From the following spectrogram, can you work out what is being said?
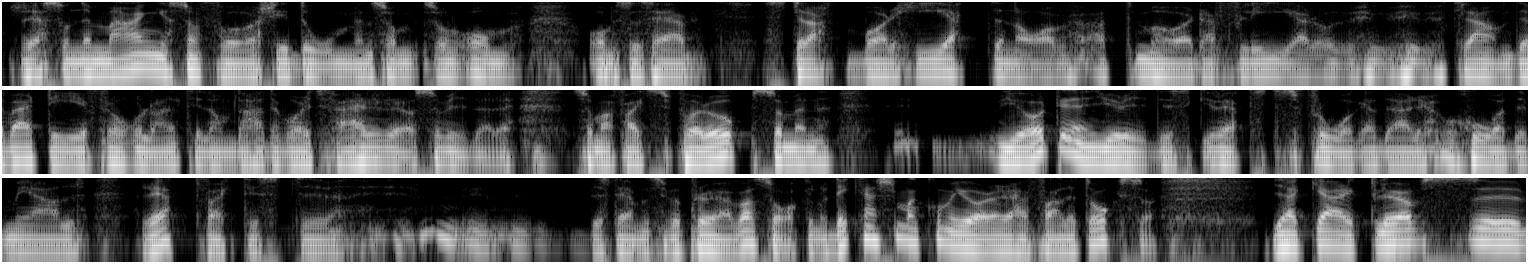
resonemang som förs i domen som, som om, om så att säga, straffbarheten av att mörda fler och hur, hur klandervärt det är i förhållande till om det hade varit färre och så vidare. Som man faktiskt för upp som en gör till en juridisk rättsfråga där HD med all rätt faktiskt eh, bestämmer sig för att pröva saken. Och det kanske man kommer göra i det här fallet också. Jack Arklövs eh,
